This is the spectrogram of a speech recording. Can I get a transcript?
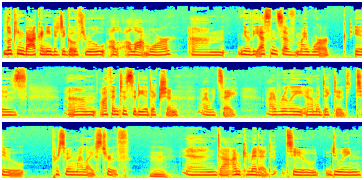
looking back, I needed to go through a, a lot more. Um, you know, the essence of my work is um, authenticity addiction, I would say. I really am addicted to pursuing my life's truth and uh, I'm committed to doing,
